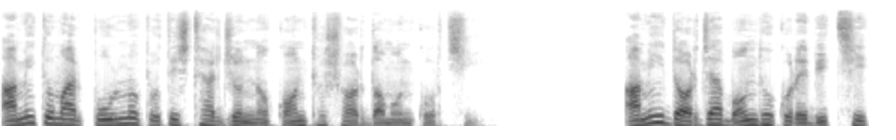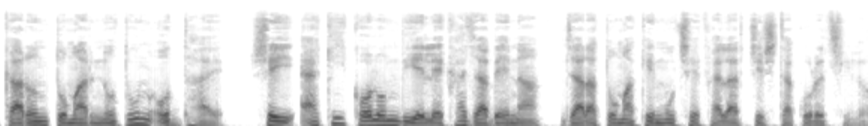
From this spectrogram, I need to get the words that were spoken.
আমি তোমার পূর্ণ প্রতিষ্ঠার জন্য কণ্ঠস্বর দমন করছি। আমি দরজা বন্ধ করে দিচ্ছি কারণ তোমার নতুন অধ্যায় সেই একই কলম দিয়ে লেখা যাবে না যারা তোমাকে মুছে ফেলার চেষ্টা করেছিল।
